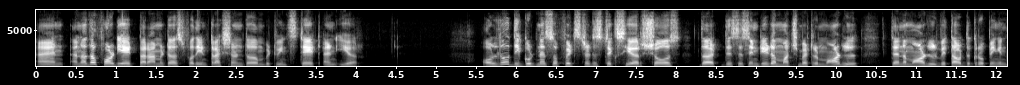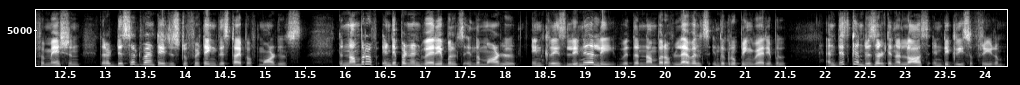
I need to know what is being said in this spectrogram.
and another 48 parameters for the interaction term between state and year. Although the goodness of fit statistics here shows that this is indeed a much better model than a model without the grouping information, there are disadvantages to fitting this type of models. The number of independent variables in the model increase linearly with the number of levels in the grouping variable, and this can result in a loss in degrees of freedom.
